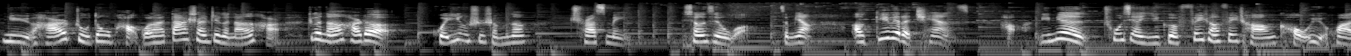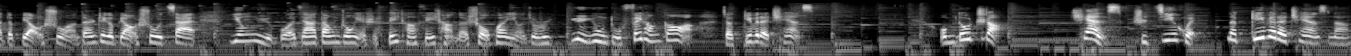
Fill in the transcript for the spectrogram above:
女孩主动跑过来搭讪这个男孩，这个男孩的回应是什么呢？Trust me，相信我，怎么样？I'll give it a chance。好，里面出现一个非常非常口语化的表述啊，但是这个表述在英语国家当中也是非常非常的受欢迎，就是运用度非常高啊，叫 give it a chance。我们都知道，chance 是机会，那 give it a chance 呢？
